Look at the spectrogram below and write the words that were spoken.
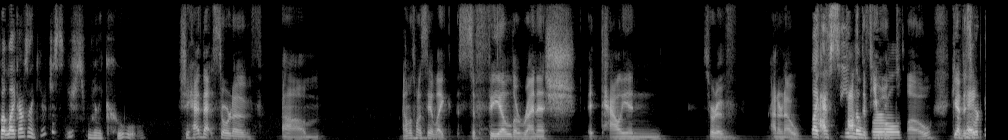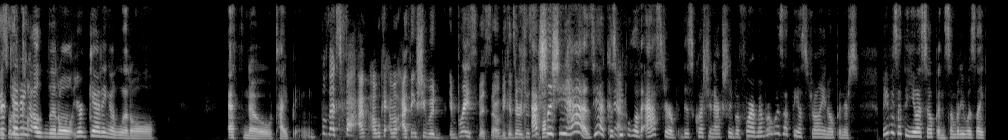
But like I was like, you're just you're just really cool. She had that sort of um I almost want to say like Sophia Lorenish Italian sort of I don't know. Like, I've seen the pasta-fueled world- glow. Yeah, the okay, sort, the you're sort of getting a little you're getting a little ethno typing. Well, that's fine. I'm, I'm okay. I'm, I think she would embrace this though because there's this Actually, she has, yeah, because Yeah. people have asked her this question actually before. I remember it was at the Australian Open or maybe it was at the U.S. Open. Somebody was like,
